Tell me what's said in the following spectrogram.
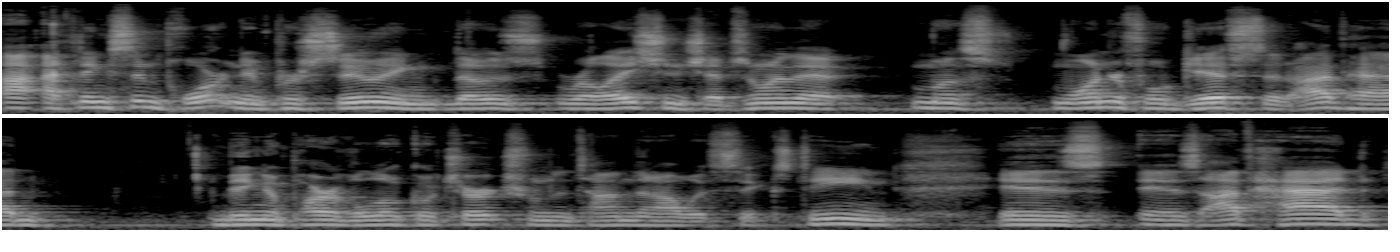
I think it's important in pursuing those relationships. One of the most wonderful gifts that I've had being a part of a local church from the time that I was 16 is is I've had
